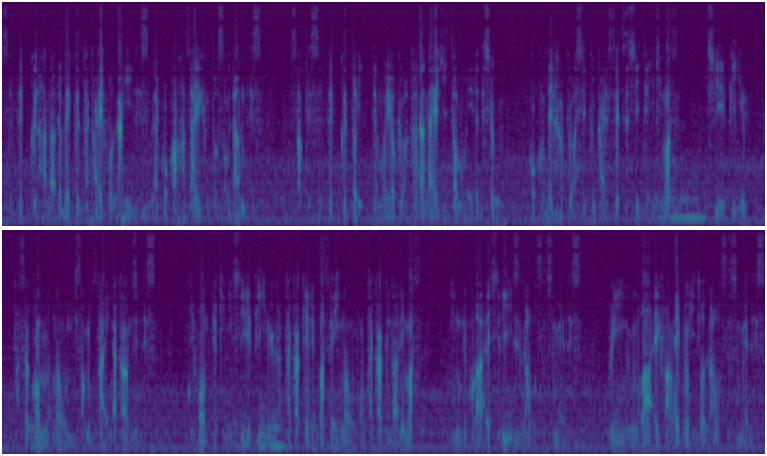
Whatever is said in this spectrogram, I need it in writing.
スペックはなるべく高い方がいいですがここは財布と相談です。さてスペックと言ってもよくわからない人もいるでしょう。ここで詳しく解説していきます。CPU、パソコンの脳みそみたいな感じです。基本的に CPU が高ければ性能も高くなります。インルコア i シリーズがおすすめです。Windows i5 以上がおすすめです。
